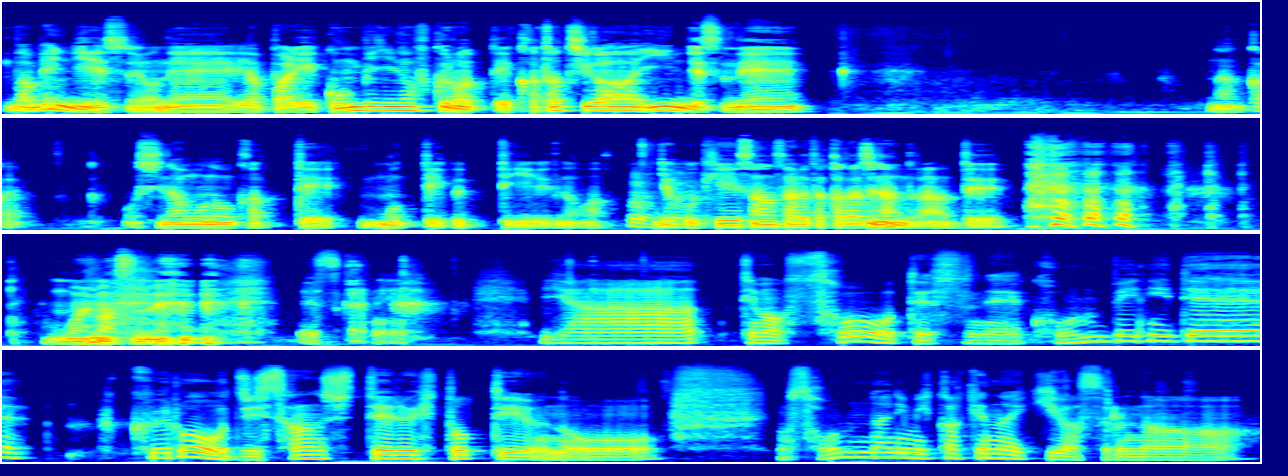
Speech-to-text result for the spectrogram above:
まあ便利ですよね。やっぱりコンビニの袋って形がいいんですね。なんか、お品物を買って持っていくっていうのはうんうん、よく計算された形なんだなって、思いますね。ですかね。いやー、でもそうですね。コンビニで袋を持参してる人っていうのを、そんなに見かけない気がするな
